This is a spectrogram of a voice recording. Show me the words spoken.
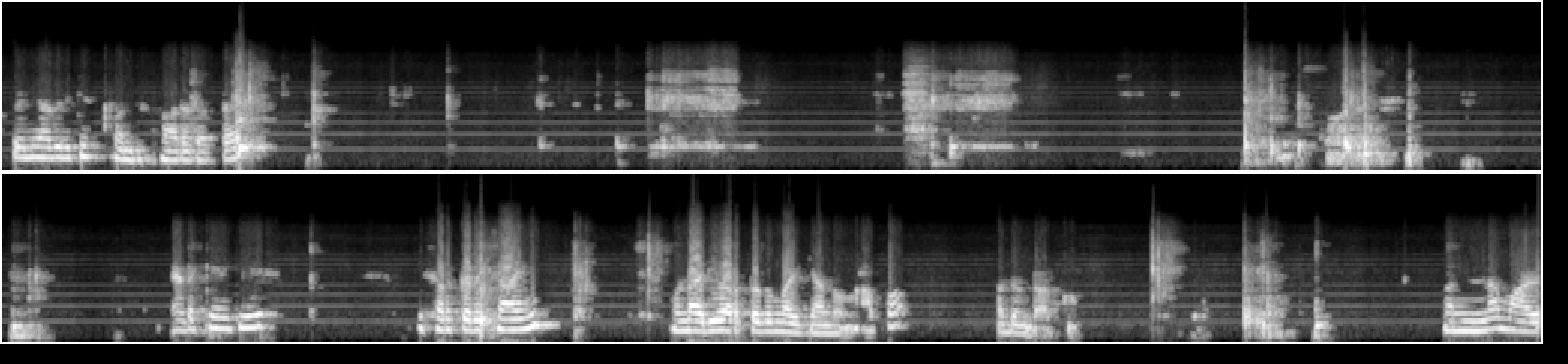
അപ്പൊ ഇനി അതിലേക്ക് പഞ്ചസാര തട്ടെ ഇടയ്ക്ക് എനിക്ക് ശർക്കര ചായയും കൊണ്ട് അരി വറുത്തതും കഴിക്കാൻ തോന്നും അപ്പൊ അതുണ്ടാക്കും. നല്ല മഴ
